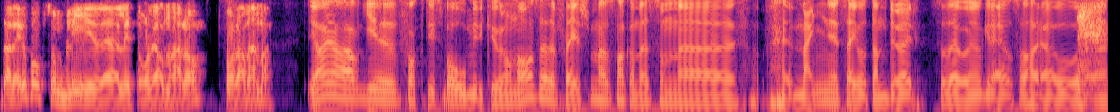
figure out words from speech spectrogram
der er jo folk som blir eh, litt dårligere enn her òg, får jeg med meg. Ja, ja, jeg, faktisk på omikron nå, så er det flere som jeg har snakka med som eh, Menn sier jo at de dør, så det er jo greit. Og så har jeg jo eh,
